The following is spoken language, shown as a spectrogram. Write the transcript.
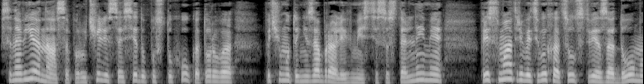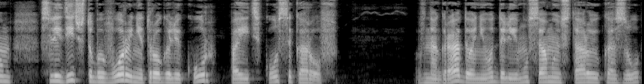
Сыновья Наса поручили соседу-пастуху, которого почему-то не забрали вместе с остальными, присматривать в их отсутствие за домом, следить, чтобы воры не трогали кур, поить коз и коров. В награду они отдали ему самую старую козу,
